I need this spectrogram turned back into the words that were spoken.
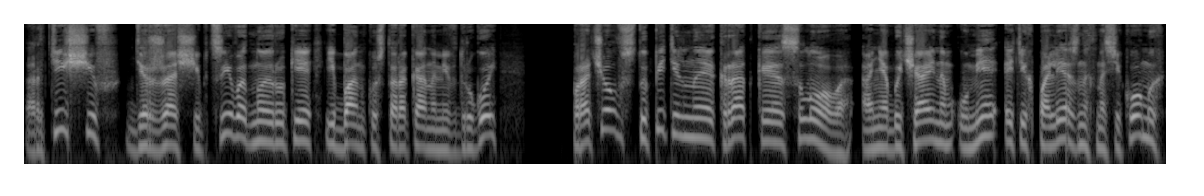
Артищев, держа щипцы в одной руке и банку с тараканами в другой, прочел вступительное краткое слово о необычайном уме этих полезных насекомых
